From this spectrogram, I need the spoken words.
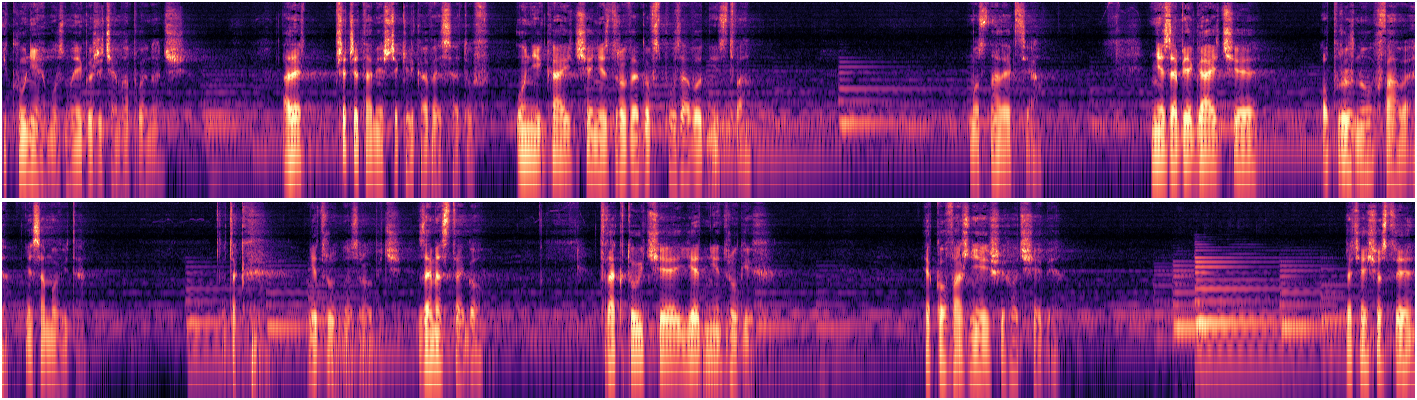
i ku Niemu z mojego życia ma płynąć. Ale przeczytam jeszcze kilka wersetów. Unikajcie niezdrowego współzawodnictwa. Mocna lekcja. Nie zabiegajcie o próżną chwałę. Niesamowite. Tak nietrudno zrobić. Zamiast tego traktujcie jedni drugich jako ważniejszych od siebie. Bracia i siostry,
